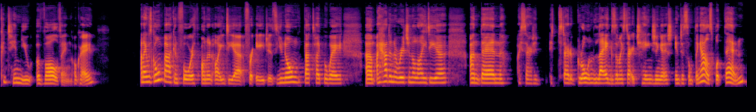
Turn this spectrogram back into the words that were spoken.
continue evolving, okay? And I was going back and forth on an idea for ages. You know, that type of way. Um, I had an original idea, and then I started, it started growing legs and I started changing it into something else. But then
